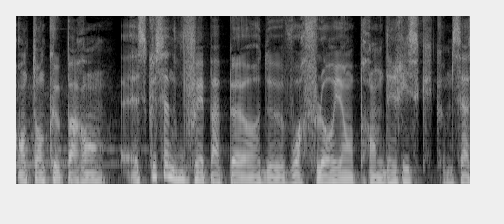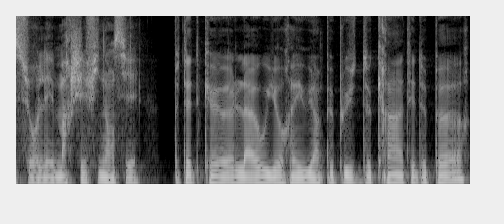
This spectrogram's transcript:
En tant que parent, est-ce que ça ne vous fait pas peur de voir Florian prendre des risques comme ça sur les marchés financiers? Peut-être que là où il y aurait eu un peu plus de crainte et de peur,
